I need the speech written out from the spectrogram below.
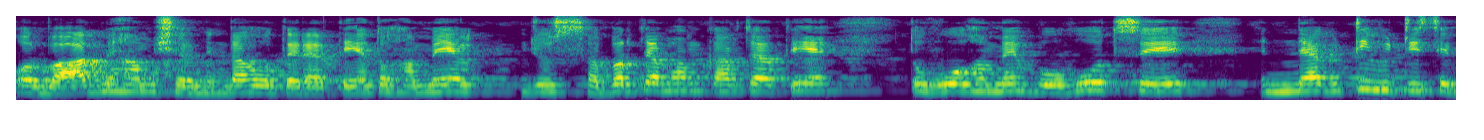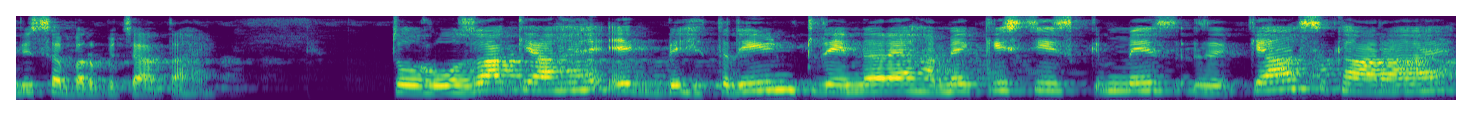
और बाद में हम शर्मिंदा होते रहते हैं तो हमें जो सब्र जब हम कर जाते हैं तो वो हमें बहुत से नेगटिविटी से भी सब्र बचाता है। तो रोज़ा क्या है? एक बेहतरीन ट्रेनर है। हमें किस चीज़ में क्या सिखा रहा है?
